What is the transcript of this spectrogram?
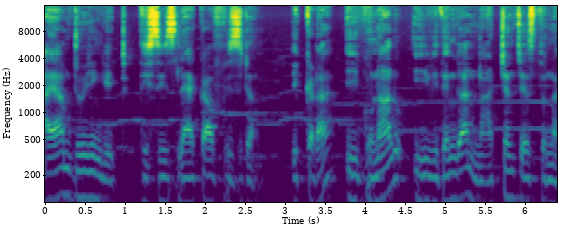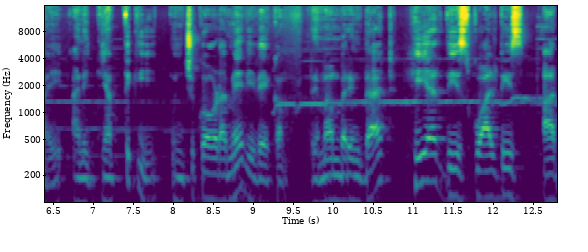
I am doing it this is lack of wisdom ఇక్కడ ఈ గుణాలు ఈ విధంగా నాట్యం చేస్తున్నాయి అని జ్ఞప్తికి ఉంచుకోవడమే వివేకం. Remembering that here these qualities are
